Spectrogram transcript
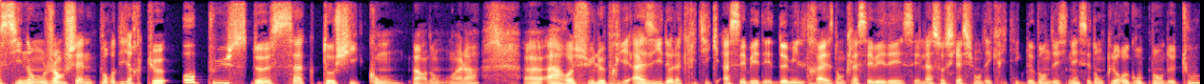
Sinon, j'enchaîne pour dire que Opus de Satoshi Kon, pardon, voilà, euh, a reçu le prix Asie de la critique ACBD 2013. Donc l'ACBD, c'est l'association des critiques de bande dessinée. C'est donc le regroupement de tout,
